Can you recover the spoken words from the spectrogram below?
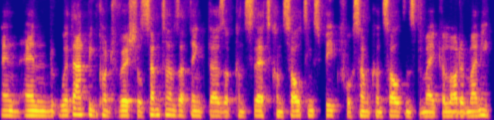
And, and without being controversial, sometimes I think those are that's consulting speak for some consultants to make a lot of money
